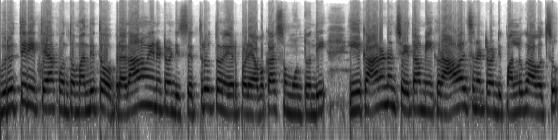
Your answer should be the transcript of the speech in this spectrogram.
వృత్తిరీత్యా కొంతమందితో ప్రధానమైనటువంటి శత్రుత్వం ఏర్పడే అవకాశం ఉంటుంది. ఈ కారణం చేత మీకు రావాల్సినటువంటి పనులు కావచ్చు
